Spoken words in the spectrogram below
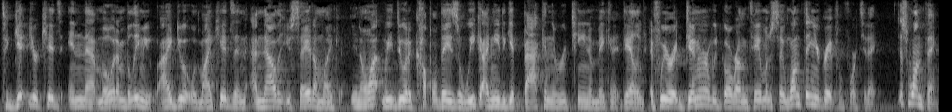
to get your kids in that mode. And believe me, I do it with my kids. And, and now that you say it, I'm like, you know what? We do it a couple days a week. I need to get back in the routine of making it daily. If we were at dinner, we'd go around the table and just say, one thing you're grateful for today. Just one thing.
